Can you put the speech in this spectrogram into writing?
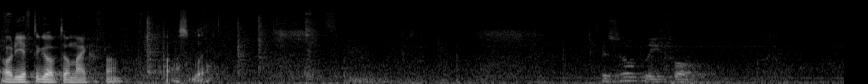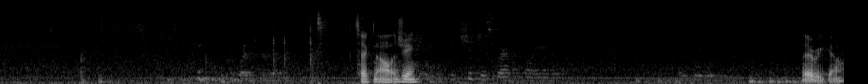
Oh, do you have to go up to a microphone? Possibly. Presumably for technology. It should just work for you. There we go.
